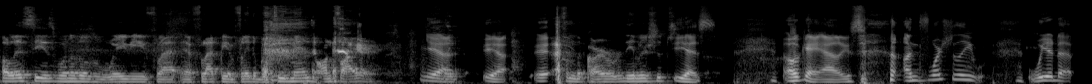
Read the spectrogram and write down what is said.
All I see is one of those wavy, flat, uh, flappy inflatable tube mans on fire Yeah, yeah. yeah. from the car dealerships. Yes. Okay, Alex. Unfortunately, we're not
